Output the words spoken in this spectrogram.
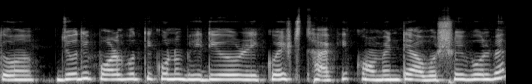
তো যদি পরবর্তী কোনো ভিডিও রিকোয়েস্ট থাকে কমেন্টে অবশ্যই বলবেন।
